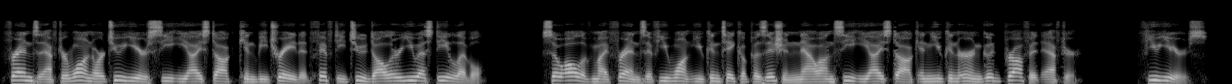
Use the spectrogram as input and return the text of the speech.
friends after one or two years CEI stock can be traded at $52 USD level. So all of my friends if you want you can take a position now on CEI stock and you can earn good profit after few years.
